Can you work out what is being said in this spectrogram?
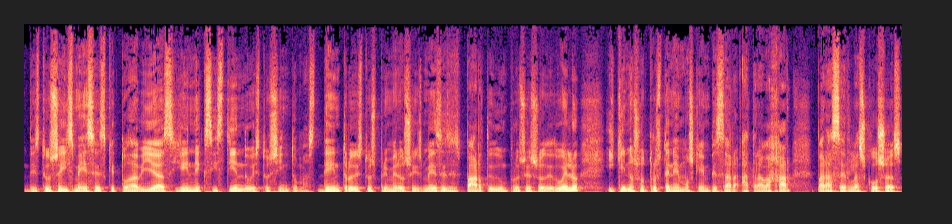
de estos seis meses que todavía siguen existiendo estos síntomas. Dentro de estos primeros seis meses es parte de un proceso de duelo y que nosotros tenemos que empezar a trabajar para hacer las cosas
